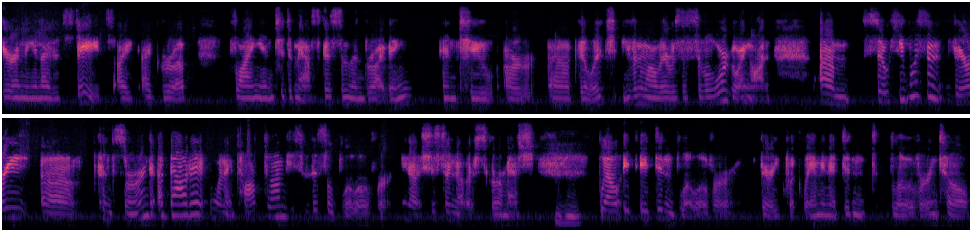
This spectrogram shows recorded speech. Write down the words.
here in the United States. I, I grew up flying into Damascus and then driving into our uh, village, even while there was a civil war going on. Um, so he wasn't very um concerned about it. When I talked to him, he said, "This will blow over. You know, it's just another skirmish." Mhm. Well, it, it didn't blow over very quickly. I mean, it didn't blow over until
